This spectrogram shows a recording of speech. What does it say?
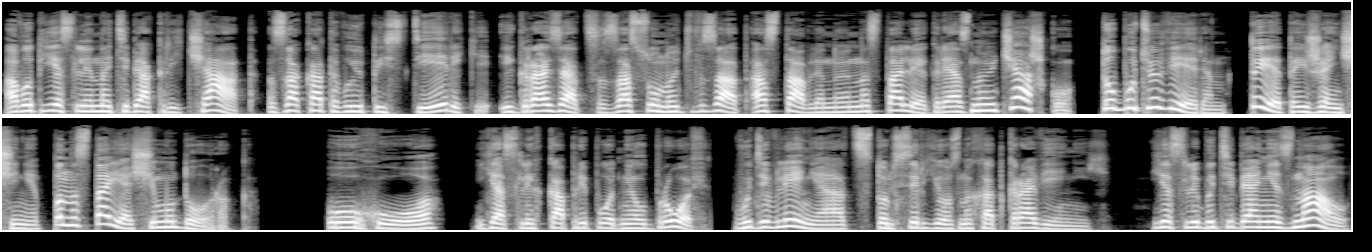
А вот если на тебя кричат, закатывают истерики и грозятся засунуть в зад оставленную на столе грязную чашку, то будь уверен, ты этой женщине по-настоящему дорог. «Ого!» — я слегка приподнял бровь в удивлении от столь серьезных откровений. «Если бы тебя не знал,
